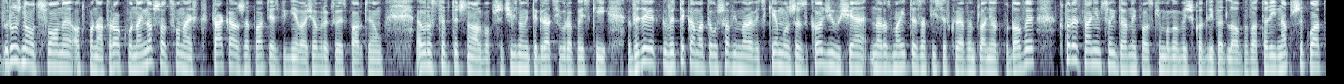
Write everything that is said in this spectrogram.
w różne odsłony od ponad roku. Najnowsza odsłona jest taka, że partia Zbigniewa Ziobry, która jest partią eurosceptyczną albo przeciwną integracji europejskiej, wytyka Mateuszowi Morawieckiemu, że zgodził się na rozmaite zapisy w Krajowym Planie Odbudowy, które zdaniem Solidarnej Polski mogą być szkodliwe dla obywateli. Na przykład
